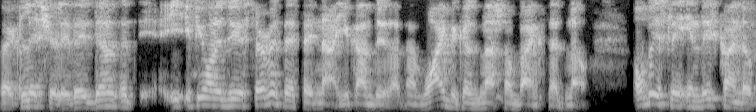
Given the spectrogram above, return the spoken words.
Like literally, they don't. If you want to do a service, they say, "Nah, you can't do that." And why? Because national bank said no. Obviously, in these kind of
